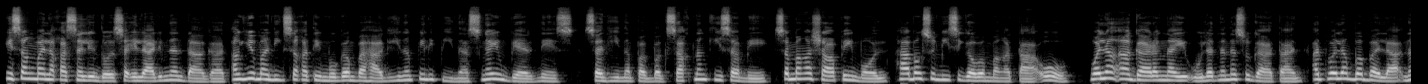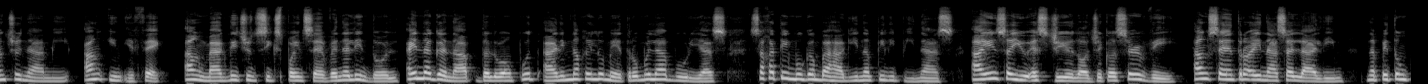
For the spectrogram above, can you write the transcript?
Isang malakas na lindol sa ilalim ng dagat ang yumanig sa katimugang bahagi ng Pilipinas ngayong biyernes, sanhi ng pagbagsak ng kisame sa mga shopping mall habang sumisigaw ang mga tao. Walang agarang naiulat na nasugatan at walang babala ng tsunami ang in effect. Ang magnitude 6.7 na lindol ay naganap 26 na kilometro mula Burias sa katimugang bahagi ng Pilipinas. Ayon sa US Geological Survey, ang sentro ay nasa lalim na 78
